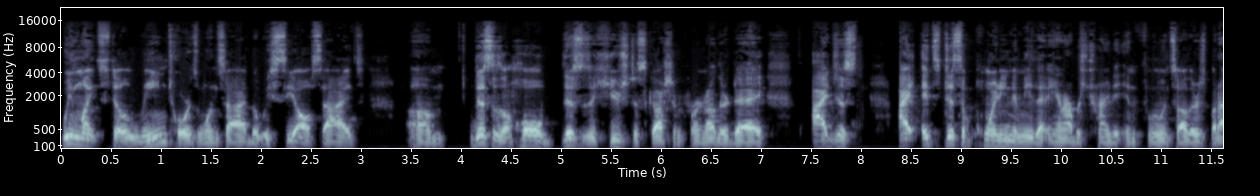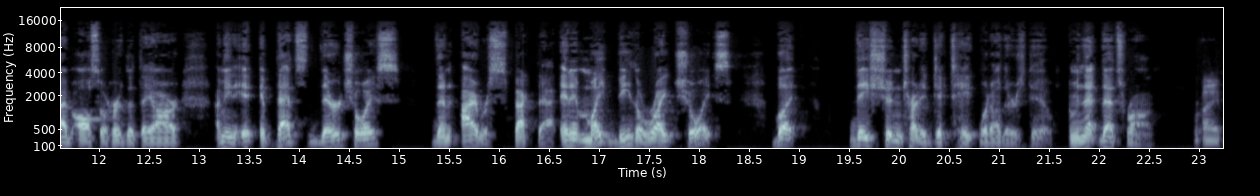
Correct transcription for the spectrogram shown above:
we might still lean towards one side, but we see all sides. Um, this is a whole, this is a huge discussion for another day. I just, I, it's disappointing to me that Ann Arbor's trying to influence others, but I've also heard that they are. I mean, if, if that's their choice, then I respect that. And it might be the right choice, but they shouldn't try to dictate what others do. I mean, that that's wrong. Right.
